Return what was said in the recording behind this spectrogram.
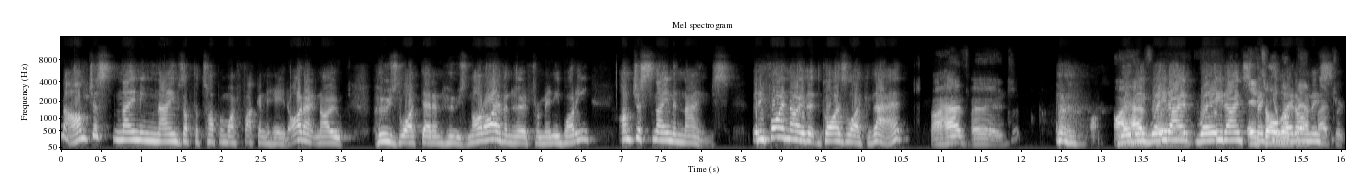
No, I'm just naming names off the top of my fucking head. I don't know who's like that and who's not. I haven't heard from anybody. I'm just naming names. But if I know that guys like that, I have heard. I Webby, have we heard don't we don't speculate on this. Patrick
